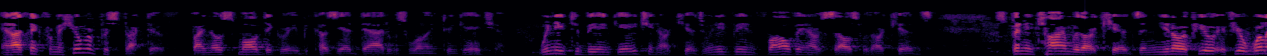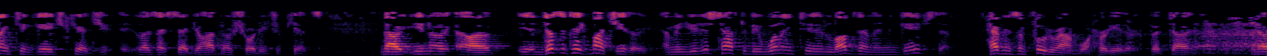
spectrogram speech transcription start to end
And I think from a human perspective, by no small degree, because he had dad who was willing to engage him. We need to be engaging our kids. We need to be involving ourselves with our kids, spending time with our kids. And you know, if you if you're willing to engage kids, you, as I said, you'll have no shortage of kids. Now, you know, uh, it doesn't take much either. I mean, you just have to be willing to love them and engage them. Having some food around won't hurt either. But uh, you know,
